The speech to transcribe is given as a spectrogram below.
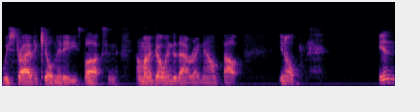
we strive to kill mid 80s bucks, and I'm going to go into that right now about you know in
